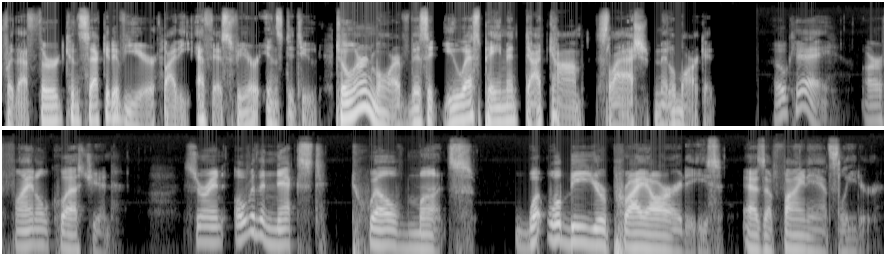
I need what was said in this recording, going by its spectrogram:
for the third consecutive year by the Ethisphere Institute. To learn more, visit uspayment.com slash middle market. Okay, our final question. Søren, over the next 12 months, what will be your priorities as a finance leader?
